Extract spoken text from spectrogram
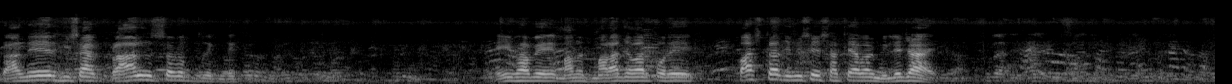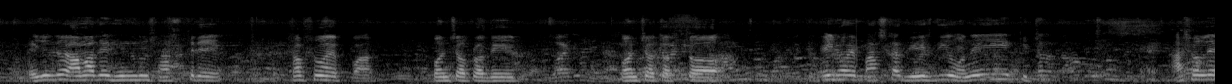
প্রাণের হিসাব প্রাণ স্বরূপ দেখি। এইভাবে মানুষ মারা যাওয়ার পরে পাঁচটা জিনিসের সাথে আবার মিলে যায়। এই জন্য আমাদের হিন্দু শাস্ত্রে সবসময় পঞ্চপ্রদীপ, পঞ্চতত্ত্ব, এইভাবে পাঁচটা জিনিস দিয়ে অনেক কিছু। আসলে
